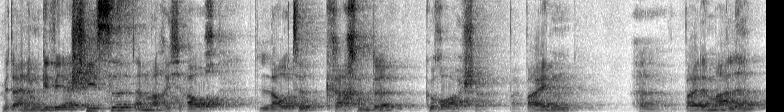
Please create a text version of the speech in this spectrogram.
mit einem Gewehr schieße, dann mache ich auch laute, krachende Geräusche. Bei beiden beide Male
